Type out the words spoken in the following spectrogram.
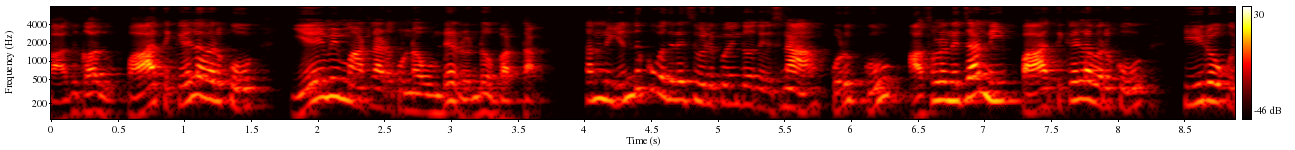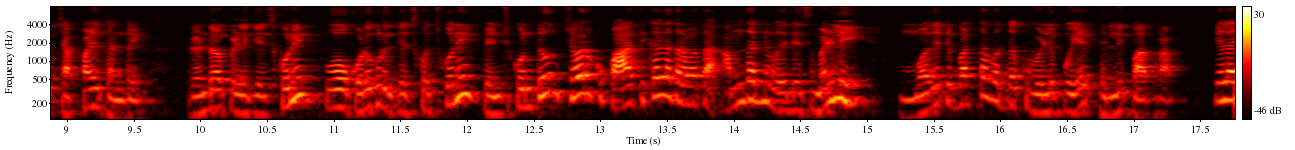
కాదు కాదు పాతికేళ్ళ వరకు ఏమీ మాట్లాడకుండా ఉండే రెండో భర్త. తనను ఎందుకు వదిలేసి వెళ్ళిపోయిందో తెలిసిన కొడుకు అసలు నిజాన్ని పాతికేళ్ళ వరకు హీరోకు చెప్పని తండ్రి. రెండో పెళ్ళి చేసుకుని ఓ కొడుకును తీసుకొచ్చుకొని పెంచుకుంటూ చివరకు పాతికేళ్ళ తర్వాత అందరిని వదిలేసి మళ్ళీ మొదటి భర్త వద్దకు వెళ్ళిపోయే తల్లి పాత్ర. ఇలా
